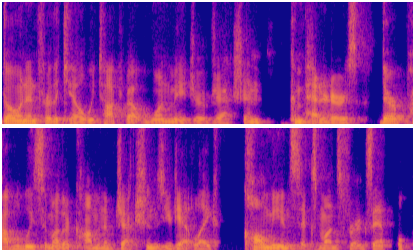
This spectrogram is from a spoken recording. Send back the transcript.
going in for the kill. We talked about one major objection competitors. There are probably some other common objections you get like call me in six months for example.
